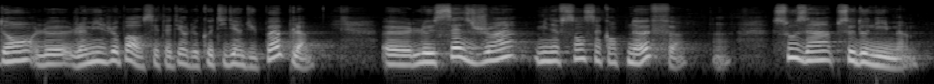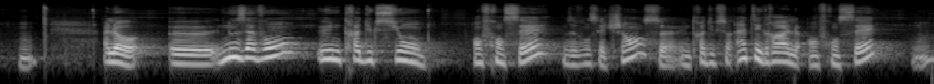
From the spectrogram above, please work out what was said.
dans le Jamin Report, c'est-à-dire le quotidien du peuple, le 16 juin 1959, hein, sous un pseudonyme. Alors, nous avons une traduction en français, nous avons cette chance, une traduction intégrale en français hein,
